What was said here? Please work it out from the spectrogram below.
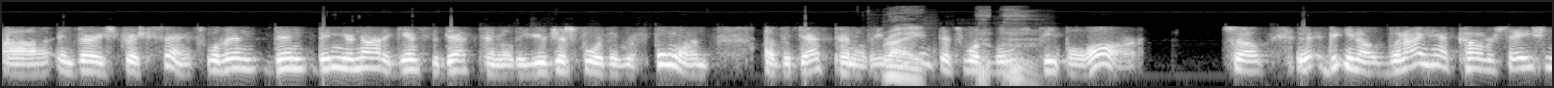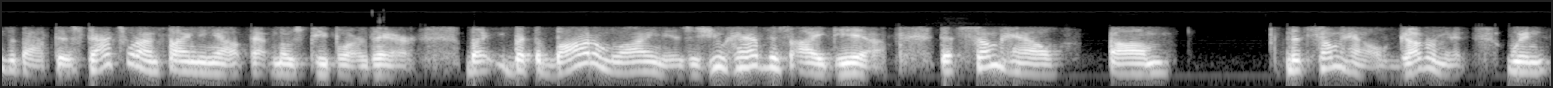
uh, in very strict sense. Well, then then then you're not against the death penalty. You're just for the reform of the death penalty. Right. I think that's what most people are. So, uh, you know, when I have conversations about this, that's what I'm finding out that most people are there. But but the bottom line is, is you have this idea that somehow um, that somehow government, when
